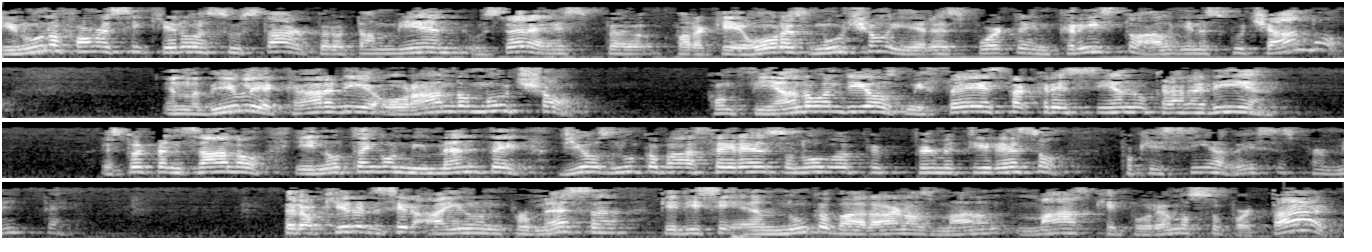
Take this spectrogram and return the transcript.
Y en una forma sí quiero asustar, pero también ustedes, para que ores mucho y eres fuerte en Cristo, alguien escuchando. En la Biblia cada día orando mucho, confiando en Dios, mi fe está creciendo cada día. Estoy pensando y no tengo en mi mente, Dios nunca va a hacer eso, no va a permitir eso, porque sí, a veces permite. Pero quiero decir, hay una promesa que dice, Él nunca va a darnos más, que podemos soportar.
